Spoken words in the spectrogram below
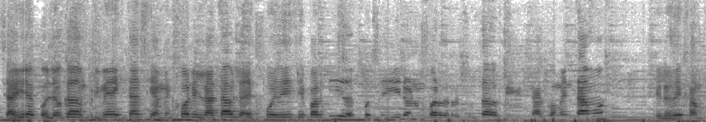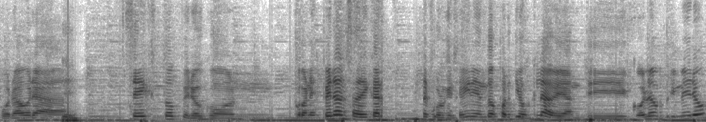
se había colocado en primera instancia mejor en la tabla después de ese partido. Después se dieron un par de resultados que ya comentamos, que lo dejan por ahora sí. sexto, pero con, con esperanza de cara porque se vienen dos partidos clave ante Colón primero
